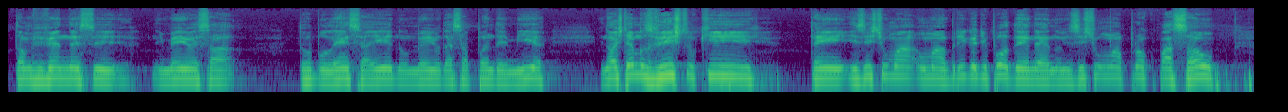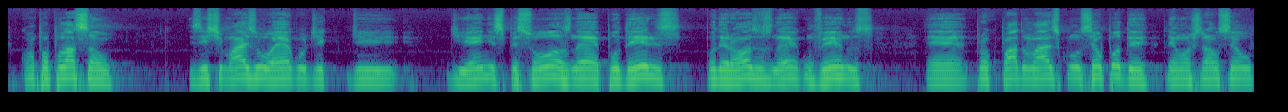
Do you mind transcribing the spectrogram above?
estamos vivendo nesse, em meio a essa turbulência aí, no meio dessa pandemia, e nós temos visto que tem, existe uma, uma briga de poder, né? não existe uma preocupação com a população. Existe mais o ego de, de, de N pessoas, né? poderes poderosos, né? governos, é, preocupado mais com o seu poder, demonstrar o seu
